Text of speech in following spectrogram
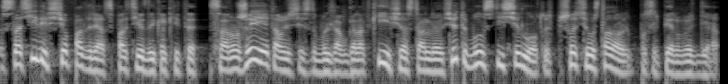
сносили все подряд, спортивные какие-то сооружения, там, естественно, были там городки и все остальное. Все это было снесено, то есть пришлось его восстанавливать после первого дня.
